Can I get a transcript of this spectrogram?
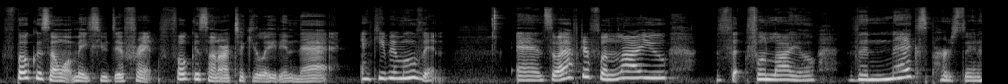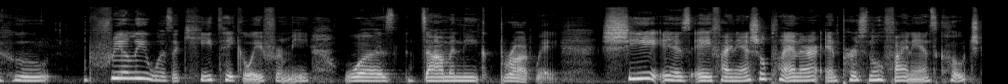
focus on what makes you different. Focus on articulating that and keep it moving. And so after Funlayo, the, Funlayo, the next person who really was a key takeaway for me was Dominique Broadway. She is a financial planner and personal finance coach.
